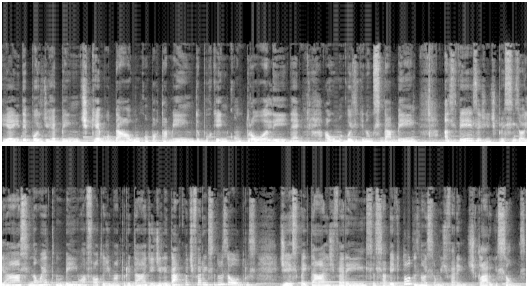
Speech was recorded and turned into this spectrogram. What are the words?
e aí depois de repente quer mudar algum comportamento porque encontrou ali, né, alguma coisa que não se dá bem. Às vezes a gente precisa olhar se não é também uma falta de maturidade de lidar com a diferença dos outros, de respeitar as diferenças, saber que todos nós somos diferentes, claro que somos,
